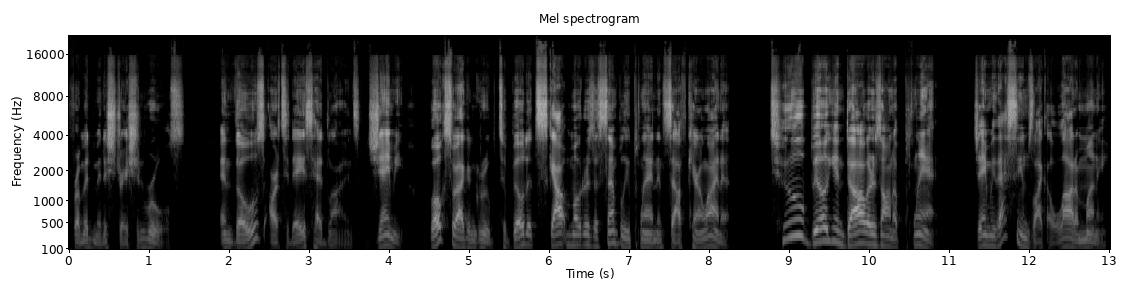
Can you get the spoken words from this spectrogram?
from administration rules. And those are today's headlines. Jamie, Volkswagen Group to build its Scout Motors assembly plant in South Carolina. $2 billion on a plant. Jamie, that seems like a lot of money.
